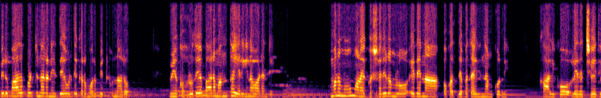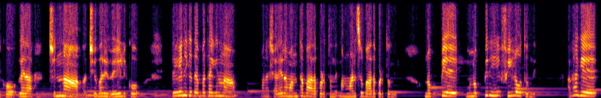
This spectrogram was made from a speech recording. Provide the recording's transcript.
మీరు బాధపడుతున్నారని దేవుడి దగ్గర మొరపెట్టుకున్నారో? మీ యొక్క హృదయ భారం అంతా ఎరిగిన వాడండి మనము మన యొక్క శరీరంలో ఏదైనా ఒక దెబ్బ తగిలింది అనుకోండి కాలికో లేదా చేతికో లేదా చిన్న చివరి వేలికో దేనికి దెబ్బ తగిలినా మన శరీరం అంతా బాధపడుతుంది. మన మనసు బాధపడుతుంది. నొప్పి నొప్పిని ఫీల్ అవుతుంది. అలాగే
